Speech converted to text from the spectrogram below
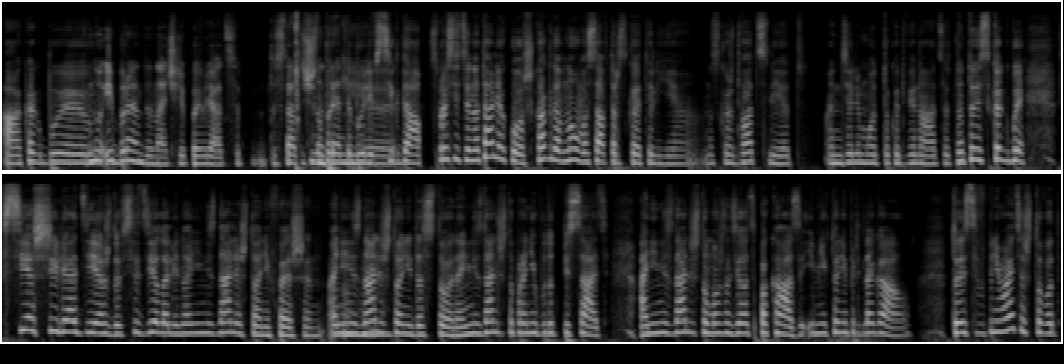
А как бы... Ну, и бренды начали появляться достаточно Ну, бренды такие... были всегда. Спросите, Наталья Кош, как давно у вас авторское ателье? Она скажет, 20 лет а недели мод только 12. Ну, то есть, как бы все шили одежду, все делали, но они не знали, что они fashion. Они uh-huh. не знали, что они достойны. Они не знали, что про них будут писать. Они не знали, что можно делать показы. Им никто не предлагал. То есть, вы понимаете, что вот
